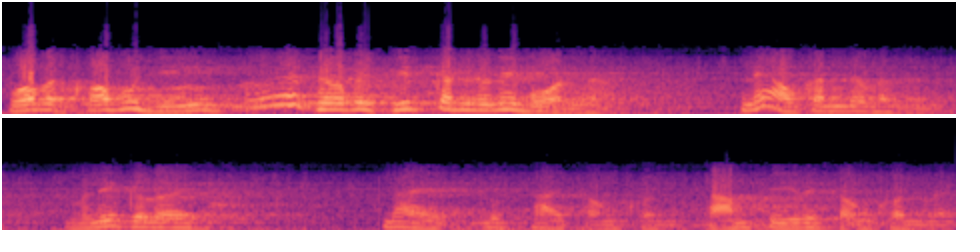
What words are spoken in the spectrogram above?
ผัวบัดขอผู้หญิง เออเธอไปคิดกันอยู่ในโบสถ์นะแล้วเอากันด้วยกันมันนี้ก็เลยได้ลูกชายสองคนสามปีได้สองคนเลย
